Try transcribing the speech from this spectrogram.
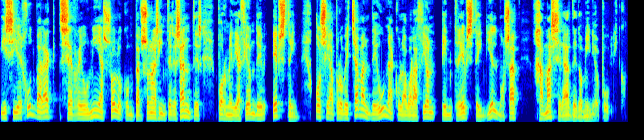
Y si Ehud Barak se reunía solo con personas interesantes por mediación de Epstein o se aprovechaban de una colaboración entre Epstein y el Mossad, jamás será de dominio público.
